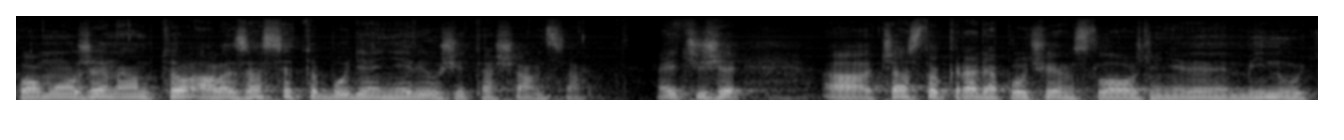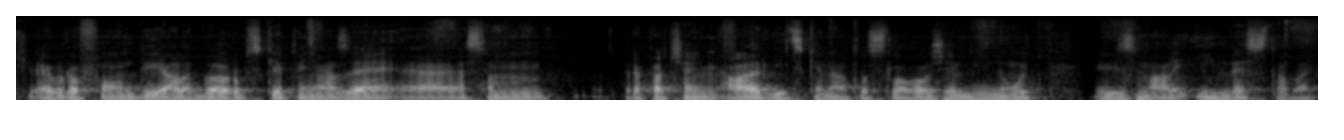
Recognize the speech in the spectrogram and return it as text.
pomôže nám to, ale zase to bude nevyužitá šanca. Hej, čiže častokrát ja počujem slovo, že nevieme minúť eurofondy alebo európske peniaze. Ja som prepačením alergické na to slovo, že minúť, my by sme mali investovať.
